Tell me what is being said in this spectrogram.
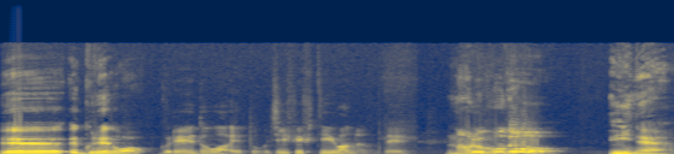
ええグレードは？グレードは、えっと、G51 なので、なるほど。いいね、は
